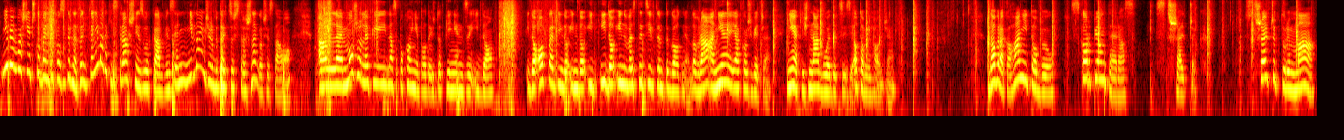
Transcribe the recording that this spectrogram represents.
nie wiem właśnie, czy to będzie pozytywne. To, to nie ma takich strasznie złych kart, więc ja, nie wydaje mi się, żeby tutaj coś strasznego się stało. Ale może lepiej na spokojnie podejść do pieniędzy i do, i do ofert, i do, i, do, i, i do inwestycji w tym tygodniu, dobra? A nie jakoś, wiecie, nie jakieś nagłe decyzje. O to mi chodzi. Dobra, kochani, to był Skorpion, teraz Strzelczyk. Strzelczyk, który ma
